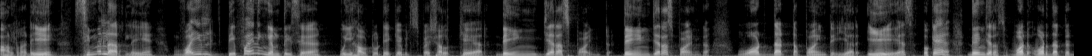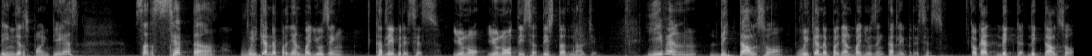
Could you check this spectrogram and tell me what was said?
already. Similarly while defining empty set we have to take a bit special care. Dangerous point dangerous point. What that point here is okay? Dangerous. What what that dangerous point is? Sir set uh, we can represent by using curly braces. You know you know this this terminology. Even dict also we can represent by using curly braces. Okay? Dict dict also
